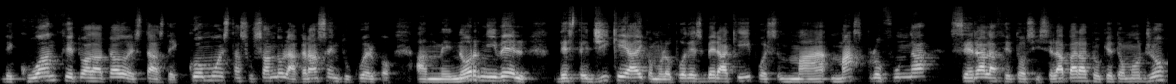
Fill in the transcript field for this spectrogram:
de cuán cetoadaptado estás, de cómo estás usando la grasa en tu cuerpo. A menor nivel de este GKI, como lo puedes ver aquí, pues más, más profunda será la cetosis. El aparato que tomo yo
